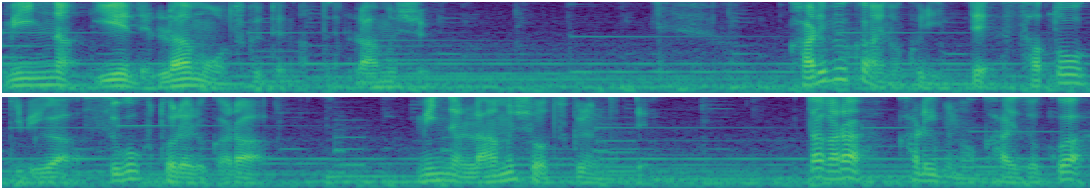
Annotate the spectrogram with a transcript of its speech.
みんな家でラムを作ってるんだって。ラム酒。カリブ海の国ってサトウキビがすごく取れるからみんなラム酒を作るんだって。だからカリブの海賊は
